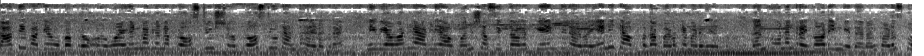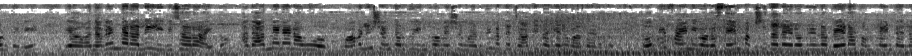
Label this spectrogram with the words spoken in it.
ಜಾತಿ ಬಗ್ಗೆ ಒಬ್ಬ ಹೆಣ್ಮಗಳನ್ನ ಹೆಣ್ಮಕ್ಳನ್ನ ಪ್ರಾಸ್ಟ್ಯೂಟ್ ಪ್ರಾಸ್ಟ್ಯೂಟ್ ಅಂತ ಹೇಳಿದ್ರೆ ನೀವು ಯಾವಾಗಲೇ ಆಗಲಿ ಆ ಮನುಷ್ಯ ಸಿಕ್ಕಾಗ ಕೇಳ್ತೀರಲ್ವಾ ಏನಕ್ಕೆ ಆ ಪದ ಬಳಕೆ ಮಾಡಿದ್ರಿ ಅಂತ? ನನ್ನ ಫೋನಲ್ಲಿ ರೆಕಾರ್ಡಿಂಗ್ ಇದೆ. ನಾನು ಕಳಿಸ್ಕೊಡ್ತೀನಿ. ನವೆಂಬರ್ ಅಲ್ಲಿ ಈ ವಿಚಾರ ಆಯಿತು. ಅದಾದ್ಮೇಲೆ ನಾವು ಮಾವಳಿ ಶಂಕರ್ಗೂ ಇನ್ಫಾರ್ಮೇಶನ್ ಮಾಡಿದ್ವಿ. ಮತ್ತೆ ಜಾತಿ ಬಗ್ಗೆನೂ ಮಾತಾಡಿದ್ವಿ. ಓಕೆ ಫೈನ್ ಇವಾಗ ಸೇಮ್ ಪಕ್ಷದಲ್ಲೇ ಇರೋದ್ರಿಂದ ಬೇಡ ಕಂಪ್ಲೇಂಟ್ ಎಲ್ಲ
